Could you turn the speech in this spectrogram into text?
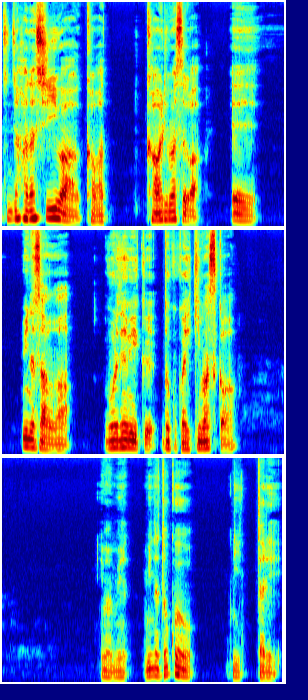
全然話は変わっ、変わりますが、えー、皆さんはゴールデンウィークどこか行きますか？今み、みんなどこに行ったり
